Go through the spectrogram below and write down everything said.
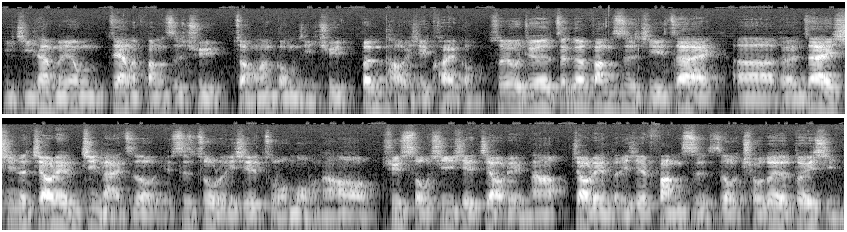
以及他们用这样的方式去转换攻击，去奔跑一些快攻。所以我觉得这个方式，其实，在呃，可能在新的教练进来之后，也是做了一些琢磨，然后去熟悉一些教练，然后教练的一些方式之后，球队的队形。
